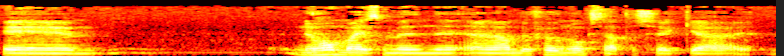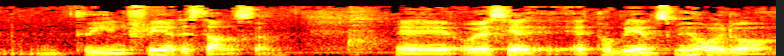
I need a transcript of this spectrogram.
Eh, nu har man ju som en, en ambition också att försöka få in fler distanser. Eh, och jag ser ett problem som vi har idag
